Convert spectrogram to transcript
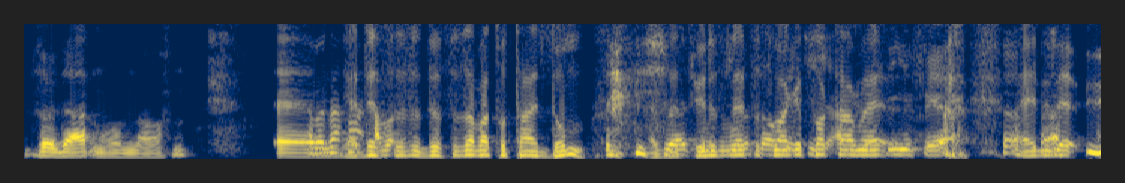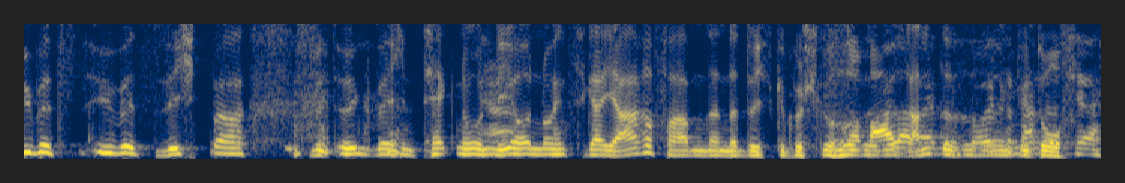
Soldaten rumlaufen. Ähm, Aber sag Ja, das, aber- ist, das ist aber total dumm. Also als wir das letztes Mal gezockt haben, ey, Ja. ey, der übelst, übelst sichtbar mit irgendwelchen Techno- und Ja. Neon-90er-Jahre-Farben dann da durchs Gebüsch ge- gerannt, Normalerweise das ist sollte irgendwie man doof. das ja,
